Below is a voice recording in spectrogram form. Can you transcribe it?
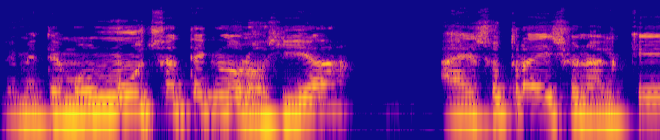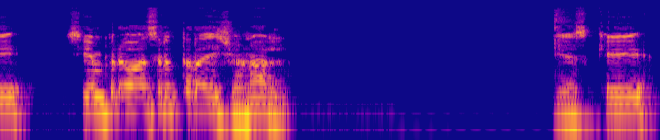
le metemos mucha tecnología a eso tradicional que siempre va a ser tradicional. Y es que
